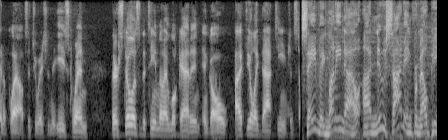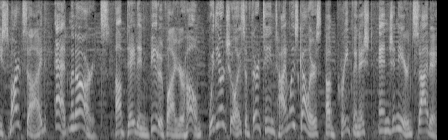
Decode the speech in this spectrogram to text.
in a playoff situation in the East when there still isn't a team that I look at and, and, go, I feel like that team can stop. Save big money now on new siding from LP Smart Side at Menards. Update and beautify your home with your choice of 13 timeless colors of pre finished engineered siding.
